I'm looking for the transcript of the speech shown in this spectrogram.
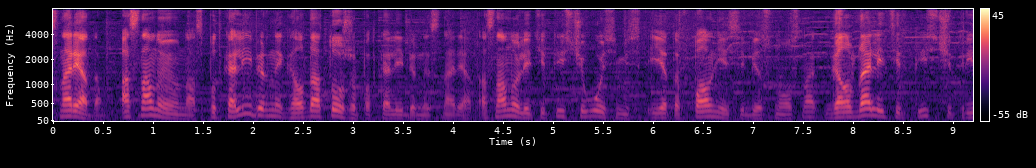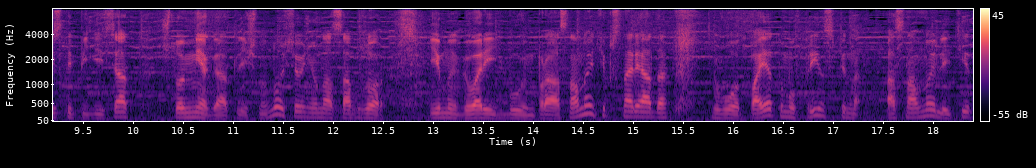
снарядам. Основной у нас подкалиберный, голда тоже подкалиберный снаряд. Основной летит 1080, и это вполне себе сносно. Голда летит 1350, что мега отлично. Но сегодня у нас обзор, и мы говорить будем про основной тип снаряда. Вот, поэтому, в принципе, основной летит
